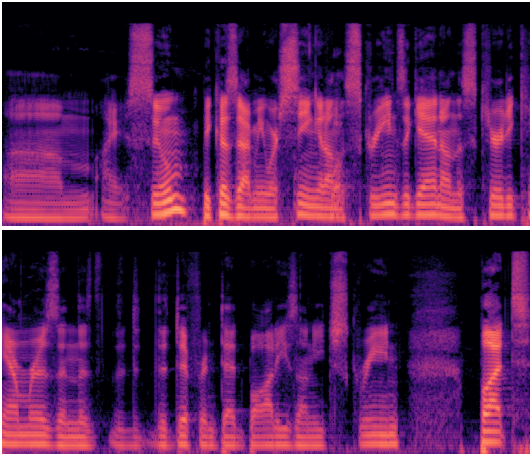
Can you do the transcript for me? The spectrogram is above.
Um, I assume because I mean we're seeing it on the screens again on the security cameras and the, the the different dead bodies on each screen. But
